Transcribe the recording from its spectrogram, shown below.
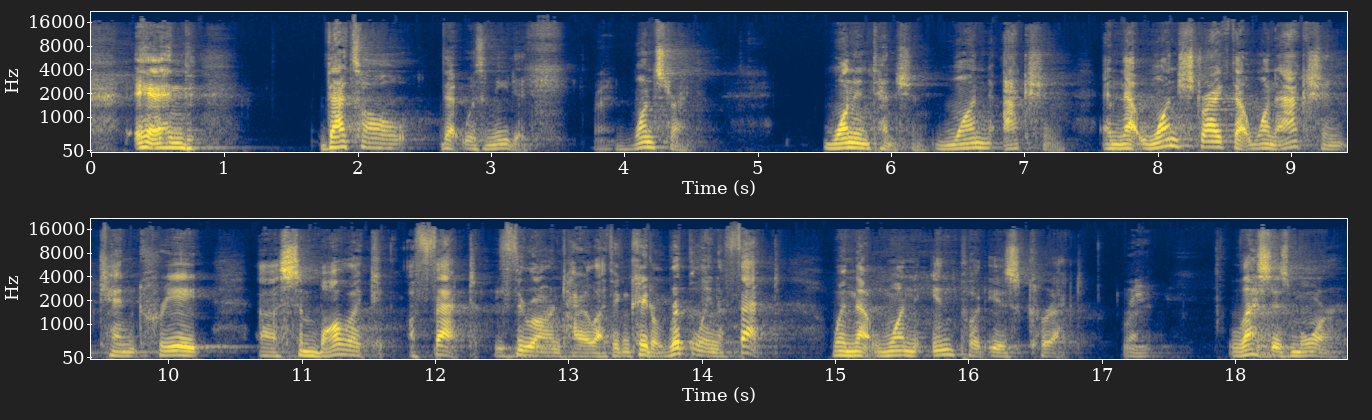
and that's all that was needed. Right. One strike, one intention, one action, and that one strike, that one action can create a symbolic effect mm-hmm. through our entire life. It can create a rippling effect when that one input is correct. Right. Less is more.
